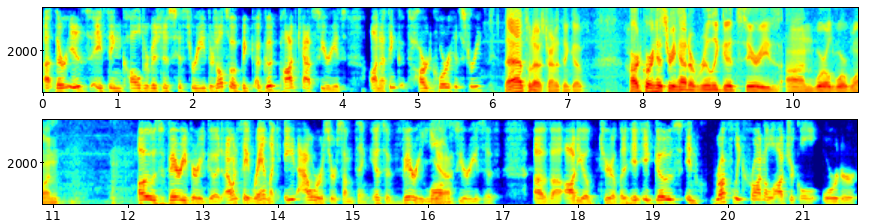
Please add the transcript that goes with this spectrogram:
Uh, there is a thing called revisionist history. There's also a big a good podcast series on I think it's hardcore history. That's what I was trying to think of. Hardcore History had a really good series on World War One. Oh, it was very, very good. I want to say it ran like eight hours or something. It's a very long yeah. series of of uh, audio material, but it, it, goes in roughly chronological order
